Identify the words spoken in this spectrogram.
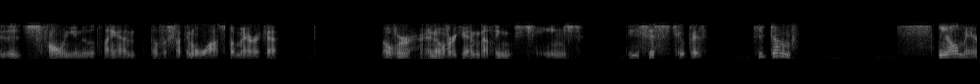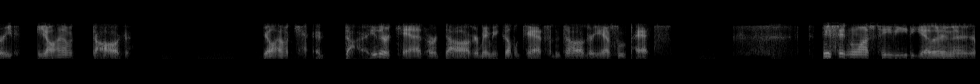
it's falling into the plan of the fucking WASP America over and over again. Nothing's changed. It's just stupid. It's dumb. You're all married. You all have a dog. You all have a cat, either a cat or a dog, or maybe a couple cats and a dog, or you have some pets. You sit and watch TV together, and the, the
